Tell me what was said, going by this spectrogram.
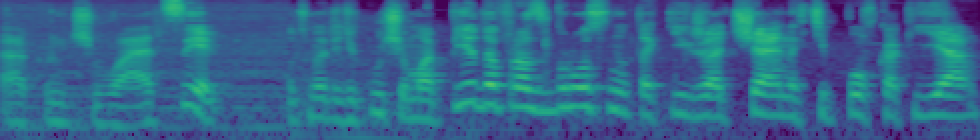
э, ключевая цель. Вот смотрите, куча мопедов разбросана, таких же отчаянных типов, как я.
